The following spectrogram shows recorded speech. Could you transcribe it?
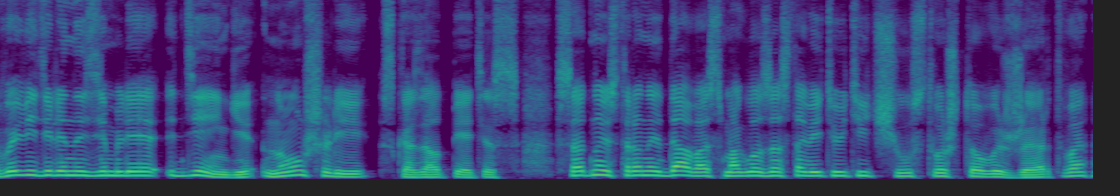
Вы видели на земле деньги, но ушли», — сказал Петис. «С одной стороны, да, вас могло заставить уйти чувство, что вы жертва,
